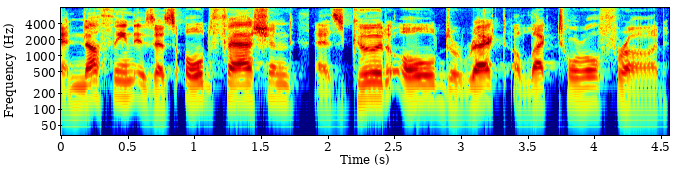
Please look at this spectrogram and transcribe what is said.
And nothing is as old fashioned as good old direct electoral fraud.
